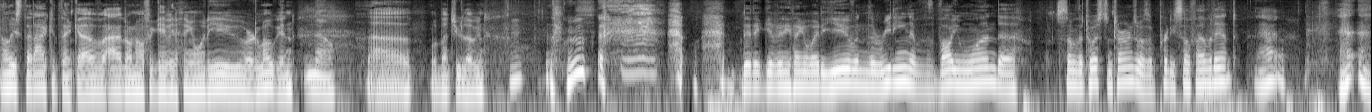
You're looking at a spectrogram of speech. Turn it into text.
At least that I could think of. I don't know if it gave anything away to you or Logan. no, Uh, what about you, Logan? Did it give anything away to you in the reading of Volume One? To some of the twists and turns was it pretty self-evident? Yeah.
